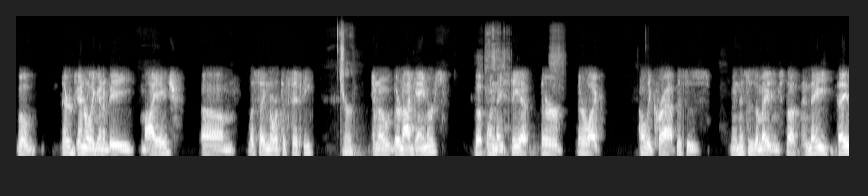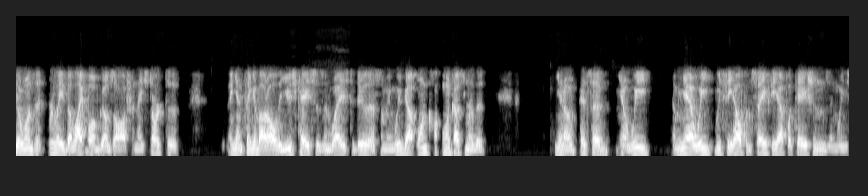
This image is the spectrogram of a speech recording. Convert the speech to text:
Well, they're generally going to be my age, um, let's say north of 50. Sure. You know, they're not gamers, but when they see it, they're they're like, "Holy crap! This is, I mean, this is amazing stuff." And they they the ones that really the light bulb goes off, and they start to again think about all the use cases and ways to do this. I mean, we've got one one customer that you know has said, you know, we I mean, yeah, we we see health and safety applications and we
